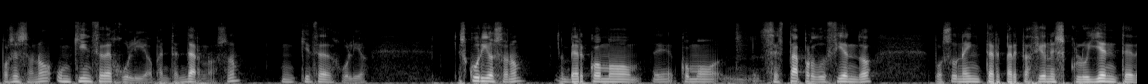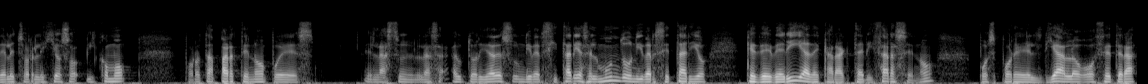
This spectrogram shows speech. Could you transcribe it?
pues eso, ¿no? Un 15 de julio, para entendernos, ¿no? Un 15 de julio. Es curioso, ¿no? ver cómo, eh, cómo se está produciendo pues una interpretación excluyente del hecho religioso y cómo por otra parte no pues las, las, autoridades universitarias el mundo universitario que debería de caracterizarse no pues por el diálogo etcétera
